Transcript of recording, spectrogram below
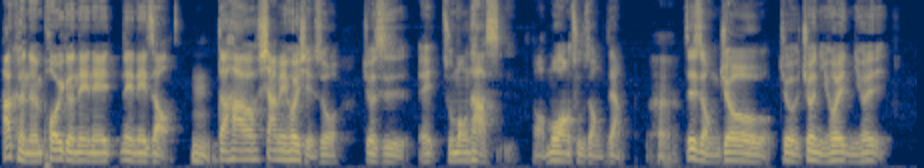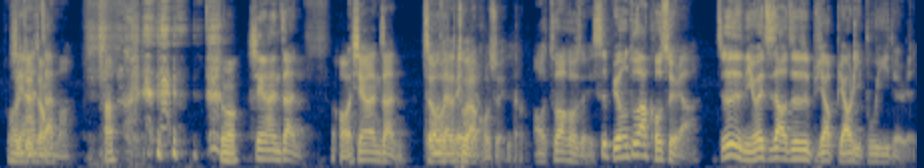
他可能 po 一个内内内内照，嗯，但他下面会写说，就是哎，逐梦踏实哦，莫忘初衷这样。嗯，这种就就就你会你会先按赞吗？啊？什么？先按赞哦，先按赞之后再吐他口水这样。哦，吐他口水是不用吐他口水啦，就是你会知道这是比较表里不一的人。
